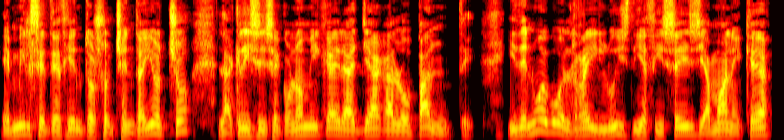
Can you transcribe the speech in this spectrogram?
En 1788 la crisis económica era ya galopante y de nuevo el rey Luis XVI llamó a Necker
